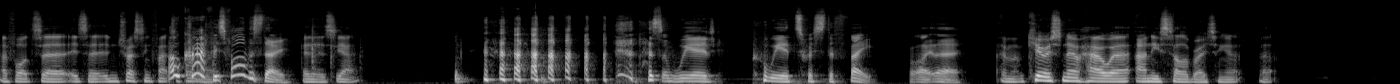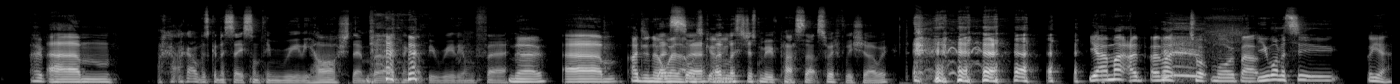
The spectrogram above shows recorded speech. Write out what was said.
I thought uh, it's an interesting fact. Oh crap! It's Father's Day. It is, yeah. That's a weird, weird twist of fate right there. Um, I'm curious to know how uh, Annie's celebrating it, but hope... um, I, I was going to say something really harsh then, but I think that'd be really unfair. no, um, I don't know where that was going. Uh, let, us just move past that swiftly, shall we? yeah, I might. I, I, might talk more about. You wanted to? Oh, yeah,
